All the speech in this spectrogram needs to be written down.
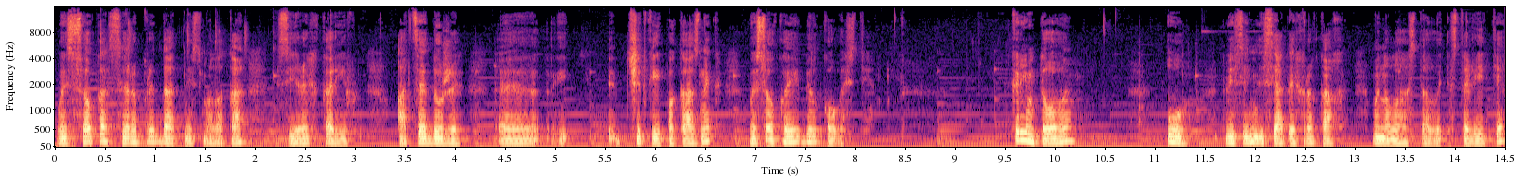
висока сиропридатність молока сірих корів. А це дуже е, чіткий показник високої білковості. Крім того, у 80-х роках минулого століття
